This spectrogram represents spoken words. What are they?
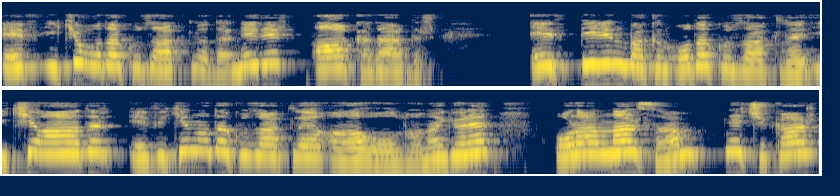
F2 odak uzaklığı da nedir? A kadardır. F1'in bakın odak uzaklığı 2A'dır. F2'nin odak uzaklığı A olduğuna göre Oranlarsam ne çıkar?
